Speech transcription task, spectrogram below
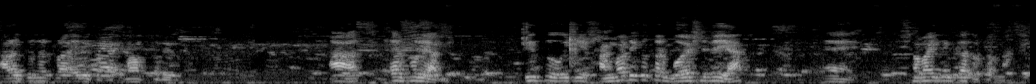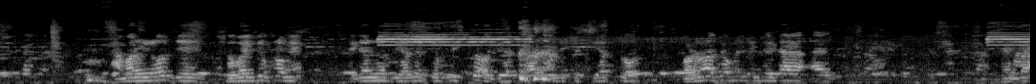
আর একজনের প্রায় এরকম বাহাত্তর এরকম। আর এরপরে আমি। কিন্তু ওই যে সাংবাদিকতার বয়সে যেয়া হ্যাঁ, সবাই কিন্তু এতটা না। আমার হলো যে সৌভাগ্যক্রমে এটা হলো দুই হাজার চব্বিশ তো দুই হাজার উনিশশো ছিয়াত্তর। ঘটনাচক্রে কিন্তু এটা একবার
